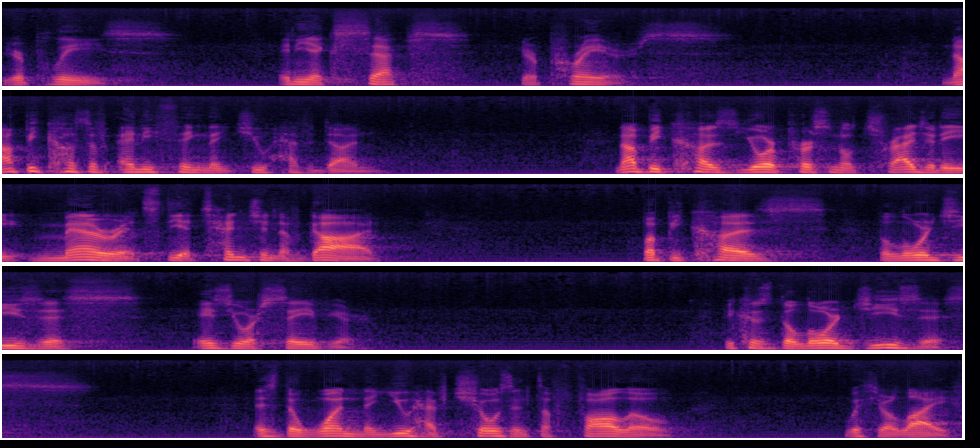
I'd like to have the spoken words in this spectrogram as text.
your pleas and He accepts your prayers. Not because of anything that you have done, not because your personal tragedy merits the attention of God, but because the Lord Jesus is your Savior because the Lord Jesus is the one that you have chosen to follow with your life.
